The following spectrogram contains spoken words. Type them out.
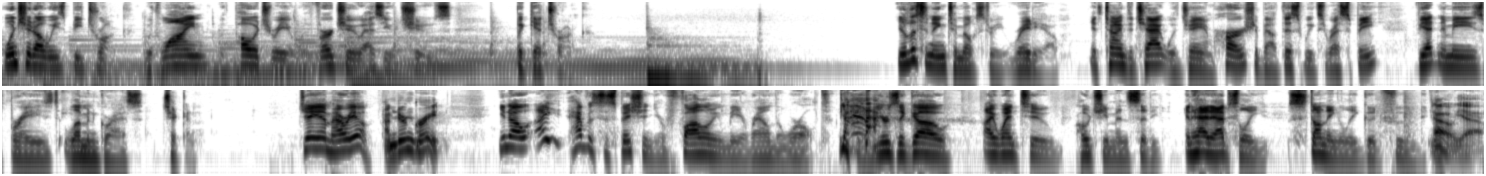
one should always be drunk with wine, with poetry, or with virtue as you choose, but get drunk. You're listening to Milk Street Radio. It's time to chat with J.M. Hirsch about this week's recipe Vietnamese braised lemongrass chicken. JM, how are you? I'm doing great. You know, I have a suspicion you're following me around the world. You know, years ago, I went to Ho Chi Minh City and had absolutely stunningly good food. Oh, yeah.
